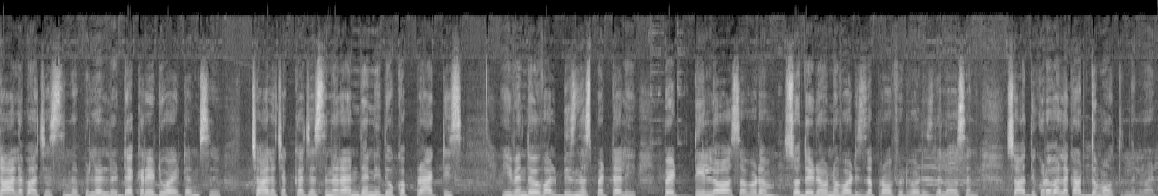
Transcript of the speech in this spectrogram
చాలా బాగా చేస్తున్నారు పిల్లలు. డెకరేటివ్ ఐటమ్స్ చాలా చక్కగా చేస్తున్నారు. అండ్ దెన్ ఇది ఒక ప్రాక్టీస్. ఈవెన్ దో వాళ్ళు బిజినెస్ పెట్టాలి పెట్టి లాస్ అవ్వడం so they don't know what is the profit what is the loss అని. సో అది కూడా వాళ్ళకి అర్థమవుతుంది అనమాట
